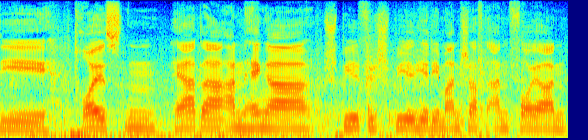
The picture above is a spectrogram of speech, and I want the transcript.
die treuesten Hertha-Anhänger Spiel für Spiel hier die Mannschaft anfeuern.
